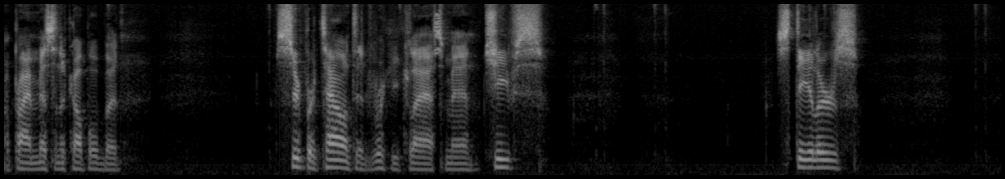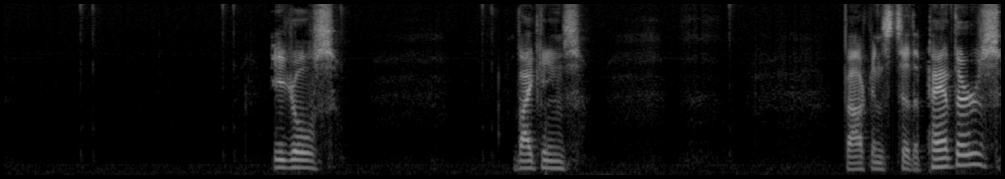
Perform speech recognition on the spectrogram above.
I'm probably missing a couple, but super talented rookie class, man. Chiefs, Steelers, Eagles, Vikings, Falcons to the Panthers.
